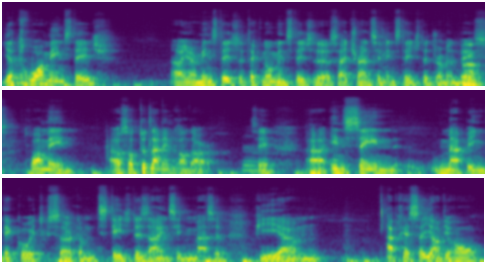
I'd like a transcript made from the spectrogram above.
il y a trois main stages. Alors il y a un main stage de techno, main stage de psytrance et main stage de drum and bass. Trois main. Alors ils sont toutes la même grandeur. Tu sais, Euh, insane mapping déco et tout ça, comme stage design, c'est massive. Puis euh, après ça, il y a environ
